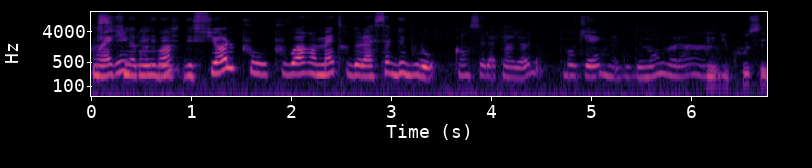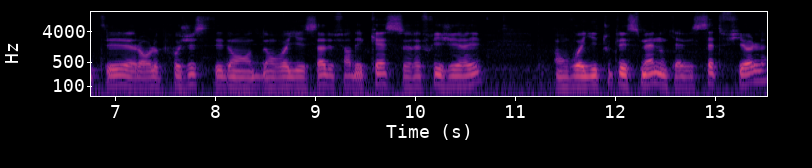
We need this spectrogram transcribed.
Ouais, qui nous a quoi des, des fioles pour pouvoir mettre de la sève de boulot quand c'est la période. Donc, Ok. On a des demandes, voilà. Et du coup, c'était alors le projet, c'était d'en- d'envoyer ça, de faire des caisses réfrigérées envoyé toutes les semaines. Donc il y avait sept fioles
